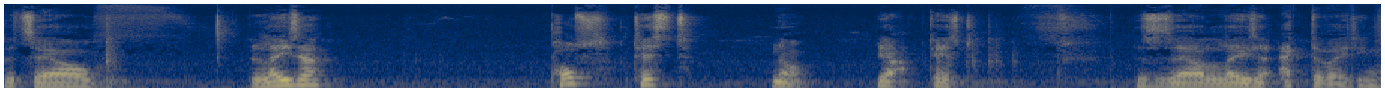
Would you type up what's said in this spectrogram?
that's our laser pulse test. No, yeah, test. This is our laser activating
